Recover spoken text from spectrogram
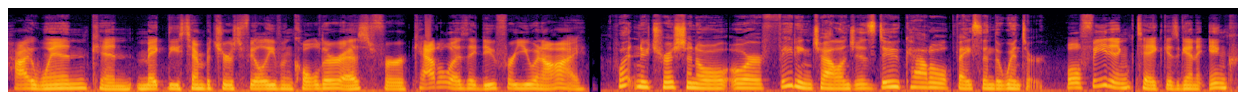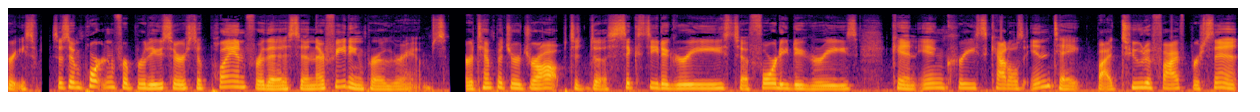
High wind can make these temperatures feel even colder, as for cattle as they do for you and I. What nutritional or feeding challenges do cattle face in the winter? Well, feeding intake is going to increase. So it's important for producers to plan for this in their feeding programs. A temperature drop to just 60 degrees to 40 degrees can increase cattle's intake by 2 to 5%,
